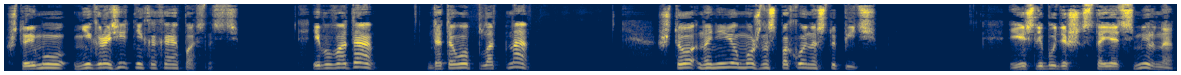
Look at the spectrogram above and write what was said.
что ему не грозит никакая опасность, ибо вода до того плотна, что на нее можно спокойно ступить. Если будешь стоять смирно,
